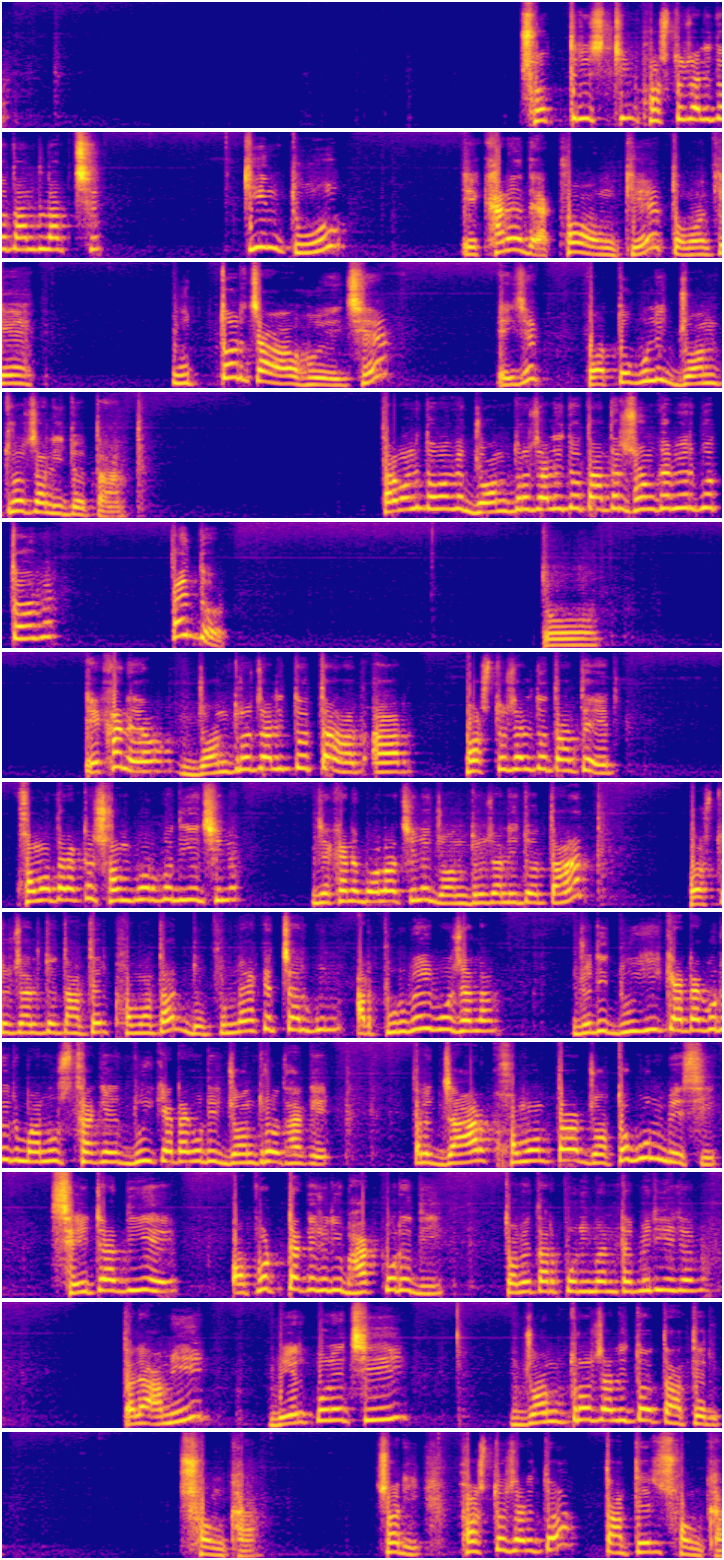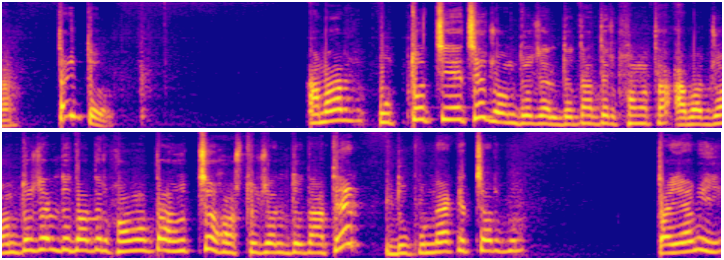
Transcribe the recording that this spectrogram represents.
ছত্রিশটি হস্তচালিত তাঁত লাগছে। কিন্তু এখানে দেখো অঙ্কে তোমাকে উত্তর চাওয়া হয়েছে, এই যে কতগুলি যন্ত্রচালিত তাঁত। তার মানে তোমাকে যন্ত্রচালিত তাঁতের সংখ্যা বের করতে হবে, তাই তো? তো এখানে যন্ত্রচালিত তাঁত আর হস্তচালিত তাঁতের ক্ষমতার একটা সম্পর্ক দিয়েছিল, যেখানে বলা ছিল যন্ত্রচালিত তাঁত হস্তচালিত তাঁতের ক্ষমতা দুপূর্ণ একের চার গুণ। আর পূর্বেই বোঝালাম, যদি দুই ক্যাটাগরির মানুষ থাকে, দুই ক্যাটাগরির যন্ত্র থাকে, তাহলে যার ক্ষমতা যত গুণ বেশি, সেইটা দিয়ে অপরটাকে যদি ভাগ করে দিই, তবে তার পরিমাণটা বেরিয়ে যাবে। তাহলে আমি বের করেছি যন্ত্রচালিত তাঁতের সংখ্যা। সরি, হস্তচালিত তাঁতের সংখ্যা, তাই তো? আমার উত্তর চেয়েছে যন্ত্রচালিত তাঁতের ক্ষমতা। আবার যন্ত্রচালিত দাঁতের ক্ষমতা হচ্ছে হস্তচালিত দাঁতের দুপুর একের চার গুণ। তাই আমি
